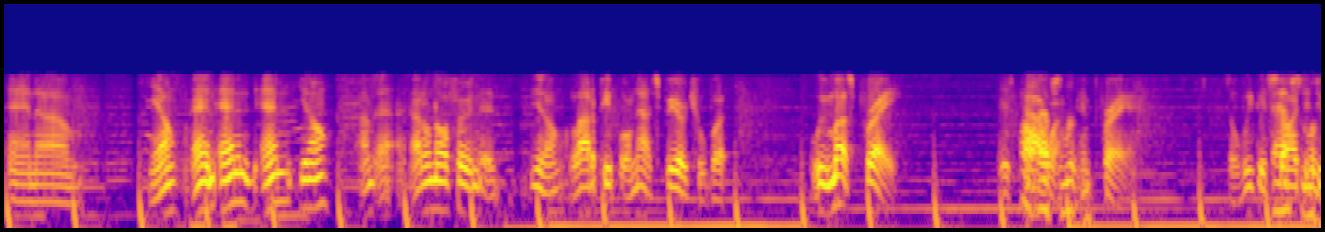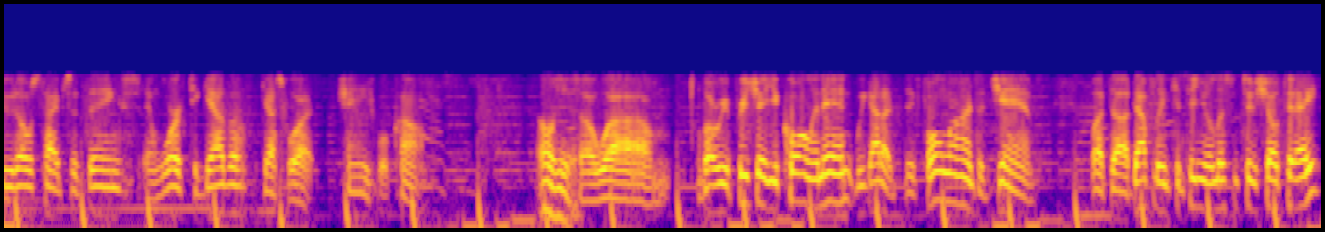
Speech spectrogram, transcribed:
and um, you know, and and and you know, I'm, I don't know if you know a lot of people are not spiritual, but we must pray. There's power oh, in prayer. So if we could start absolutely. to do those types of things and work together, guess what? Change will come. Oh yeah. So, um, but we appreciate you calling in. We got a, the phone lines are jammed, but uh, definitely continue to listen to the show today,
